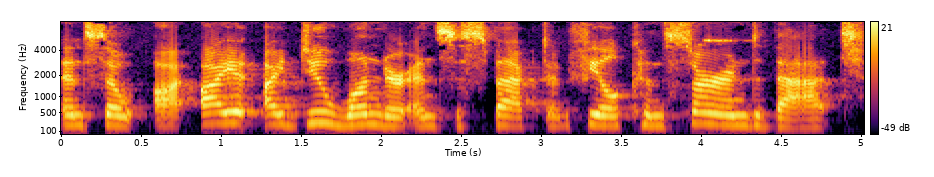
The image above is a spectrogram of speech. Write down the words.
And so I, I, I do wonder and suspect and feel concerned that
